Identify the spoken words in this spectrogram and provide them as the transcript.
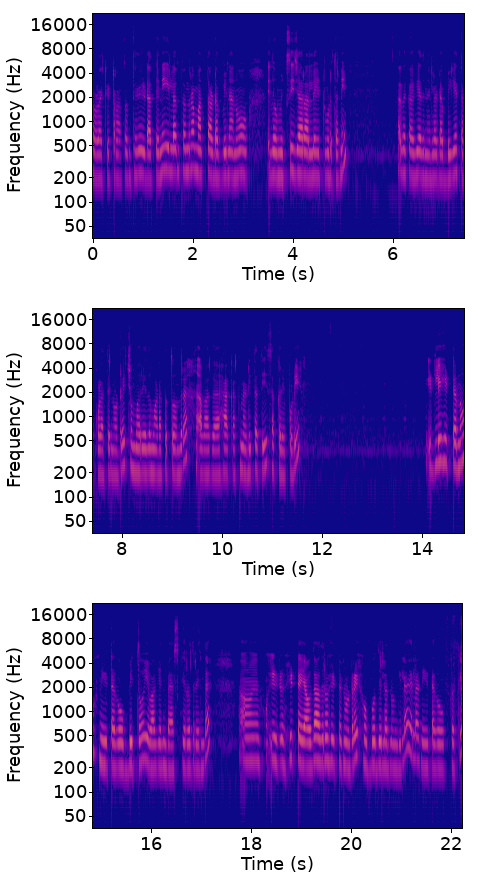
ತೊಳಕಿಟ್ರಾತಂತೇಳಿ ಇಡತ್ತೀನಿ ಇಲ್ಲಂತಂದ್ರೆ ಮತ್ತೆ ಆ ಡಬ್ಬಿ ನಾನು ಇದು ಮಿಕ್ಸಿ ಜಾರ್ ಅಲ್ಲೇ ಇಟ್ಬಿಡ್ತೀನಿ. ಅದಕ್ಕಾಗಿ ಅದನ್ನೆಲ್ಲ ಡಬ್ಬಿಗೆ ತಗೊಳತ್ತೆ ನೋಡಿರಿ. ಚುಮ್ಮರಿ ಅದು ಮಾಡಕತ್ತು ಅಂದ್ರೆ ಅವಾಗ ಹಾಕಕ್ಕೆ ನಡೀತತಿ ಸಕ್ಕರೆ ಪುಡಿ. ಇಡ್ಲಿ ಹಿಟ್ಟನ್ನು ನೀಟಾಗಿ ಉಬ್ಬಿತ್ತು ಇವಾಗೇನು ಬ್ಯಾಸ್ಗೆ ಇರೋದ್ರಿಂದ. ಹಿಟ್ಟು ಯಾವುದಾದ್ರೂ ಹಿಟ್ಟು ನೋಡ್ರಿ, ಒಬ್ಬೋದಿಲ್ಲ ಅನ್ನೋಂಗಿಲ್ಲ, ಎಲ್ಲ ನೀಟಾಗಿ ಉಬ್ತತಿ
